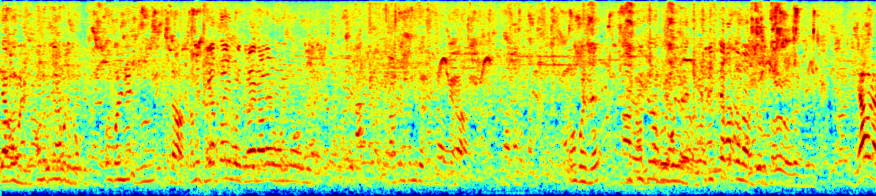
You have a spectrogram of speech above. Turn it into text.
দেখো না। যাও না।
